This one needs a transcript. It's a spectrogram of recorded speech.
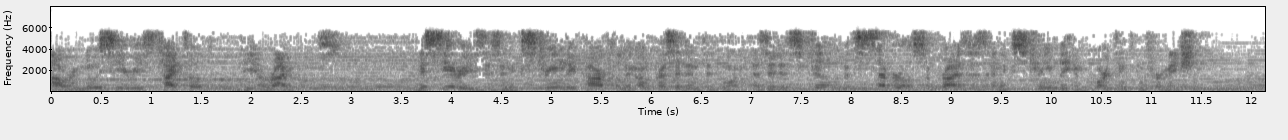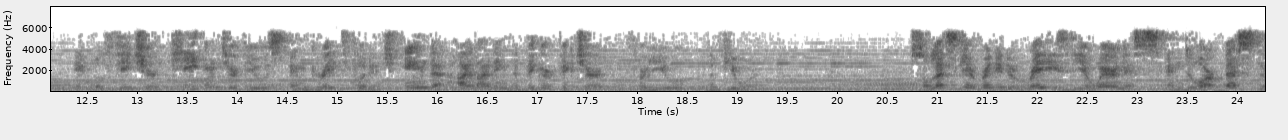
our new series titled The Arrivals. This series is an extremely powerful and unprecedented one as it is filled with several surprises and extremely important information. It will feature key interviews and great footage aimed at highlighting the bigger picture for you, the viewer. So let's get ready to raise the awareness and do our best to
